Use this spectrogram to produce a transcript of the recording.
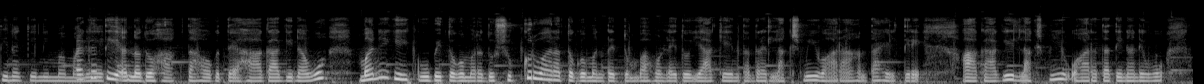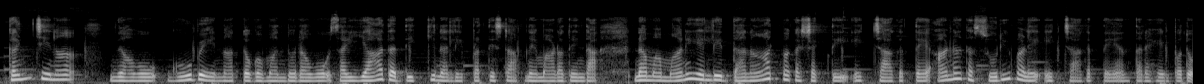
ದಿನಕ್ಕೆ ನಿಮ್ಮ ಪ್ರಗತಿ ಅನ್ನೋದು ಆಗ್ತಾ ಹೋಗುತ್ತೆ. ಹಾಗಾಗಿ ನಾವು ಮನೆಗೆ ಗೂಬೆ ತೊಗೊಂಬರೋದು, ಶುಕ್ರವಾರ ತೊಗೊಂಬಂದ್ರೆ ತುಂಬ ಒಳ್ಳೆಯದು ಯಾಕೆ ಅಂತಂದರೆ ಲಕ್ಷ್ಮೀ ವಾರ ಅಂತ ಹೇಳ್ತೀರಿ. ಹಾಗಾಗಿ ಲಕ್ಷ್ಮೀ ವಾರದ ದಿನ ನೀವು ಕಂಚಿನ ನಾವು ಗೂಬೆಯನ್ನು ತೊಗೊಂಬಂದು ನಾವು ಸರಿಯಾದ ದಿಕ್ಕಿನಲ್ಲಿ ಪ್ರತಿಷ್ಠಾಪನೆ ಮಾಡೋದ್ರಿಂದ ನಮ್ಮ ಮನೆಯಲ್ಲಿ ಧನಾತ್ಮಕ ಶಕ್ತಿ ಹೆಚ್ಚಾಗುತ್ತೆ, ಹಣದ ಸುರಿಮಳೆ ಹೆಚ್ಚಾಗುತ್ತೆ ಅಂತಲೇ ಹೇಳ್ಬೋದು.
